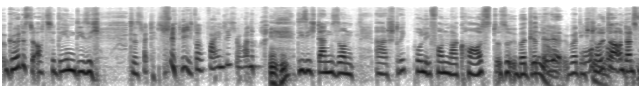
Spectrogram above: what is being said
gehörtest du auch zu denen, die sich, das, das finde ich doch peinlich immer noch, Mhm. die sich dann so ein äh, Strickpulli von Lacoste so über die, Genau. äh, über die Oh. Schulter Genau. und dann musste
